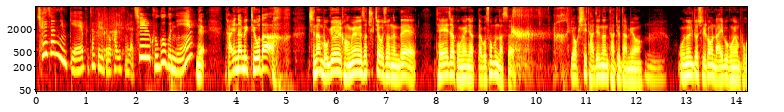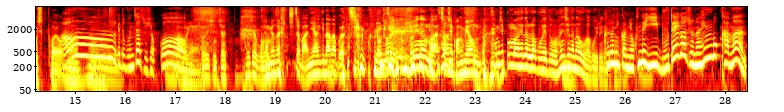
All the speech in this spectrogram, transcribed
최자님께 부탁드리도록 하겠습니다. 7999님. 네. 다이나믹 듀오다. 지난 목요일 광명에서 축제 오셨는데 대회자 공연이었다고 소문났어요. 역시 다듀는 다듀다며 오늘도 즐거운 라이브 공연 보고 싶어요. 아우, 이렇게 또 문자 주셨고. 어, 예. 저희 진짜 해자 공연. 공연을 진짜 많이 하긴 하나 봐요. 지금 여기 저희- 저희는 막 마천 30, 광명 30분만 해달라고 해도 1 시간 하고 가고 이러니까. 그러니까요. 근데 이 무대가 주는 행복함은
